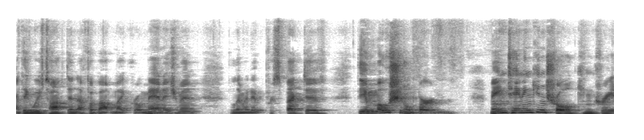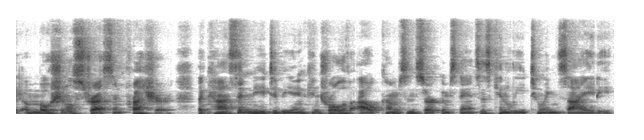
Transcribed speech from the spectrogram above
I think we've talked enough about micromanagement, limited perspective, the emotional burden Maintaining control can create emotional stress and pressure. The constant need to be in control of outcomes and circumstances can lead to anxiety,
